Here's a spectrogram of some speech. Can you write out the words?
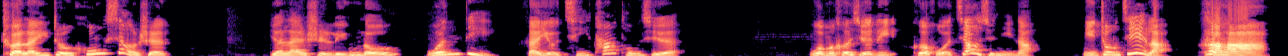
传来一阵哄笑声，原来是玲珑、温蒂还有其他同学。我们和雪莉合伙教训你呢，你中计了，哈哈！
